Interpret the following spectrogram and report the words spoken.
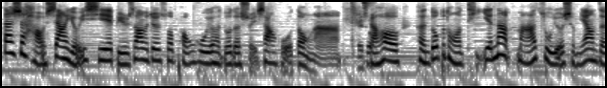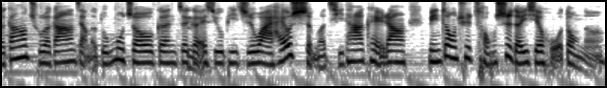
但是好像有一些，比如说他们就是说澎湖有很多的水上活动啊，然后很多不同的体验。那马祖有什么样的？刚刚除了刚刚讲的独木舟跟这个 SUP 之外，嗯，还有什么其他可以让民众去从事的一些活动呢？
